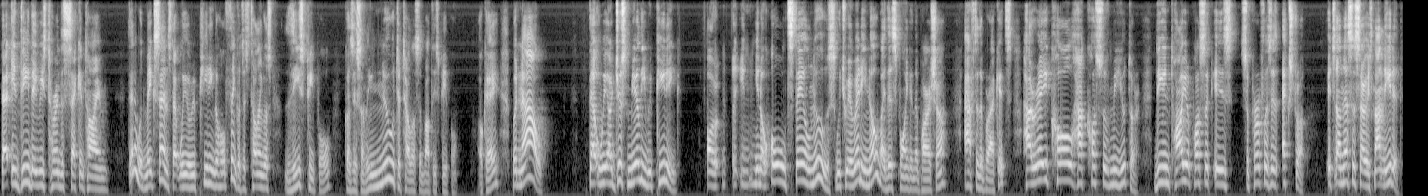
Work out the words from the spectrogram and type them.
that indeed they returned the second time, then it would make sense that we are repeating the whole thing because it's telling us these people because there's something new to tell us about these people. Okay? But now that we are just merely repeating or you know old stale news which we already know by this point in the parsha after the brackets hare kol hakosuv miyutar the entire pasuk is superfluous is extra it's unnecessary it's not needed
